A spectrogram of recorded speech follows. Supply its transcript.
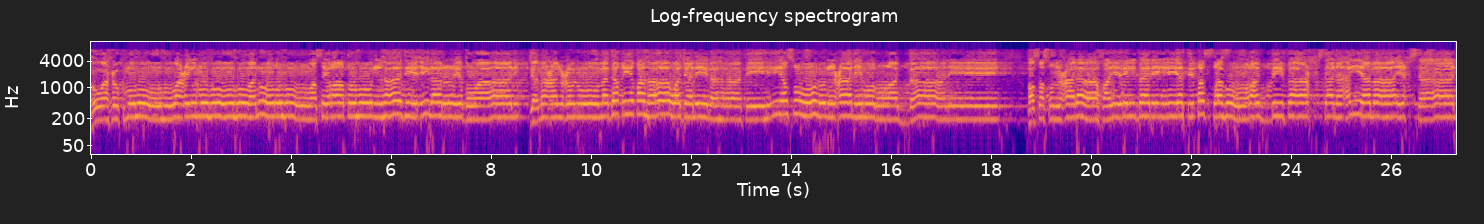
هو حكمه هو علمه هو نوره وصراطه الهادي إلى الرضوان. جمع العلوم دقيقها وجليلها فيه يصول العالم الرباني. قصص على خير البرية قصه ربي فأحسن أيما إحسان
